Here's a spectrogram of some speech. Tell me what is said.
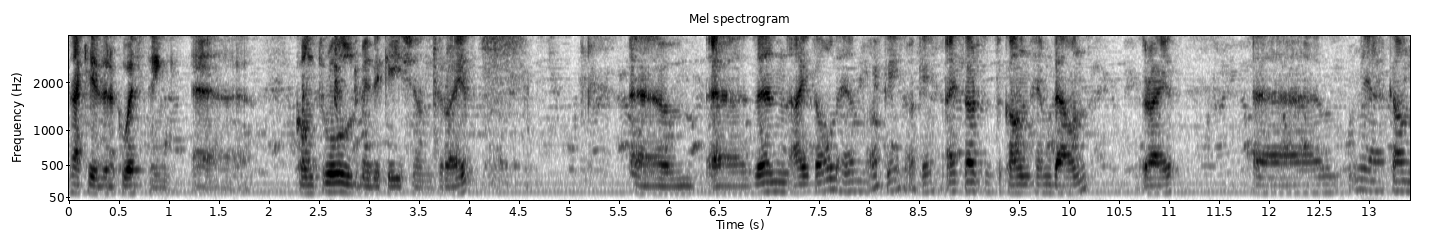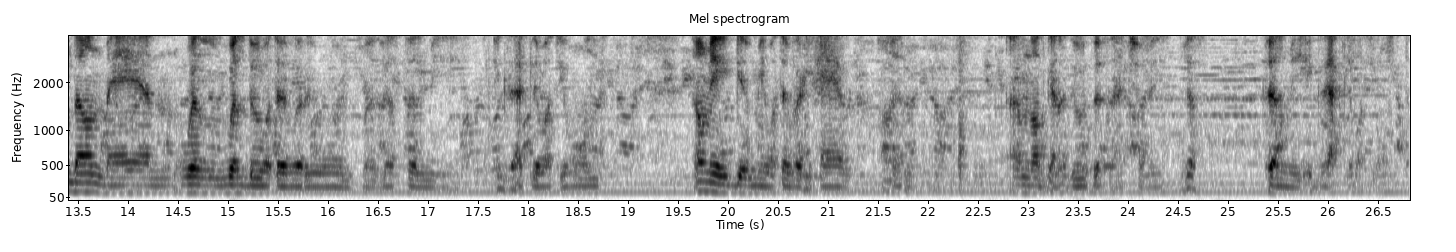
like he's requesting uh, controlled medications right? Um, uh, then I told him okay okay. I started to calm him down right? Um, yeah, calm down, man. We'll we'll do whatever you want, just tell me exactly what you want. Tell me, give me whatever you have. I'm, I'm not gonna do this actually. Just tell me exactly what you want.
